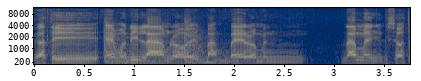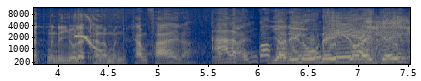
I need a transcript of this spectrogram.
Dạ thì em vẫn đi làm rồi bạn bè rồi mình đam mê những cái sở thích mình đi du lịch hay là mình khám phá gì đó. À là cũng có giờ đi luôn đi kia. vô đây chi?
